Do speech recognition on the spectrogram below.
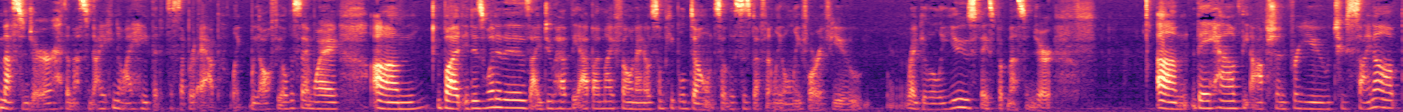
Messenger, the Messenger. I know I hate that it's a separate app. Like we all feel the same way, um, but it is what it is. I do have the app on my phone. I know some people don't, so this is definitely only for if you regularly use Facebook Messenger. Um, they have the option for you to sign up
